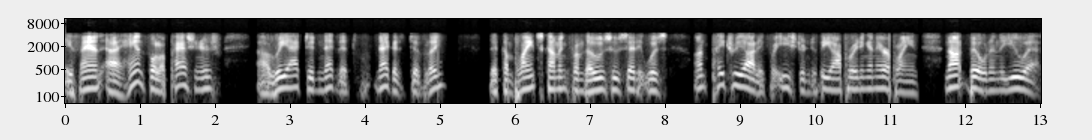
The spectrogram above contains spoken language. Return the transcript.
a, fan, a handful of passengers uh, reacted negative, negatively. The complaints coming from those who said it was unpatriotic for Eastern to be operating an airplane not built in the U.S.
